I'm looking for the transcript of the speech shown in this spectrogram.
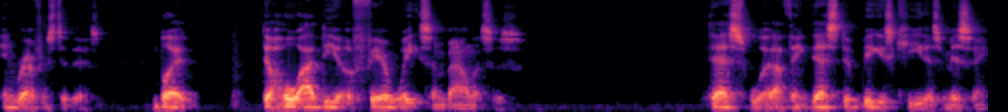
in reference to this. But the whole idea of fair weights and balances, that's what I think that's the biggest key that's missing.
